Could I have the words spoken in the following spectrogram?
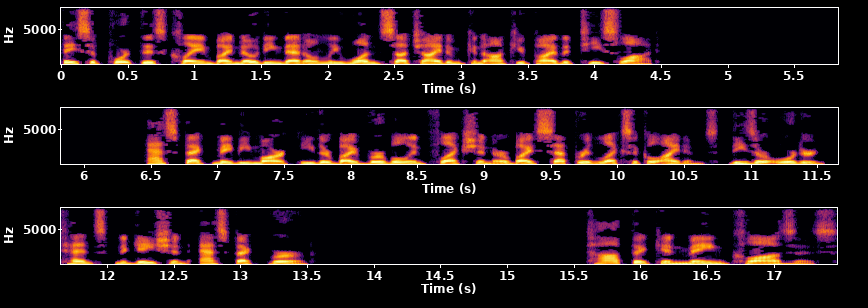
They support this claim by noting that only one such item can occupy the T slot. Aspect may be marked either by verbal inflection or by separate lexical items. These are ordered, tense, negation, aspect, verb. Topic and main clauses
